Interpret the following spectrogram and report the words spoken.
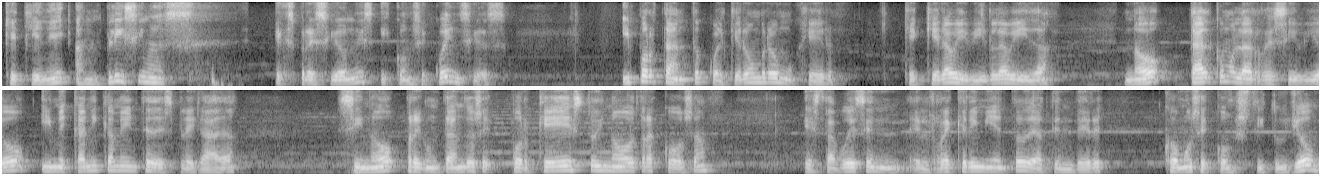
que tiene amplísimas expresiones y consecuencias. Y por tanto, cualquier hombre o mujer que quiera vivir la vida, no tal como la recibió y mecánicamente desplegada, sino preguntándose por qué esto y no otra cosa, está pues en el requerimiento de atender cómo se constituyó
